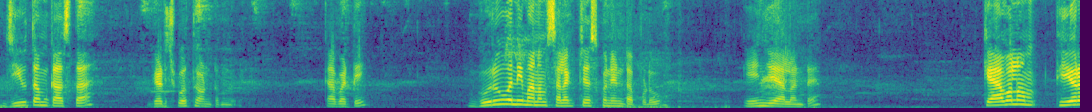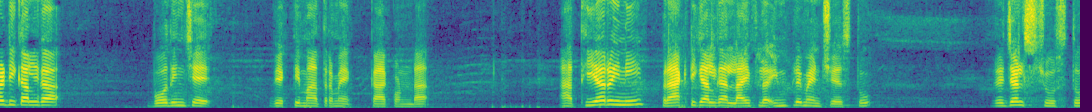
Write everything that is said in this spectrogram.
జీవితం కాస్త గడిచిపోతూ ఉంటుంది. కాబట్టి గురువుని మనం సెలెక్ట్ చేసుకునేటప్పుడు ఏం చేయాలంటే కేవలం థియరటికల్గా బోధించే వ్యక్తి మాత్రమే కాకుండా ఆ థియరీని ప్రాక్టికల్గా లైఫ్లో ఇంప్లిమెంట్ చేస్తూ రిజల్ట్స్ చూస్తూ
